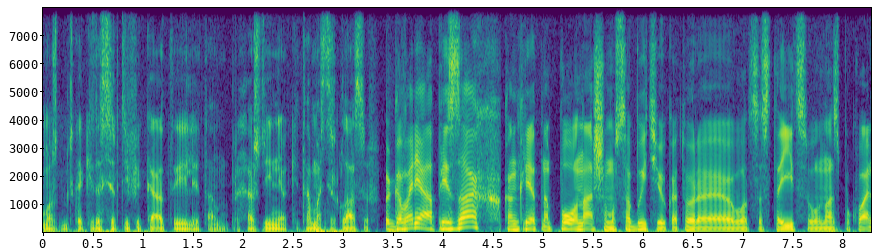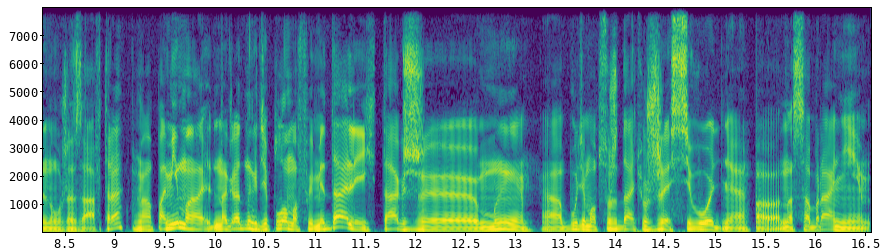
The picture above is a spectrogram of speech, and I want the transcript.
Может быть, какие-то сертификаты или там прохождение каких-то мастер-классов? Говоря о призах, конкретно по нашему событию, которое вот состоится у нас буквально уже завтра, а, помимо наградных дипломов и медалей, также мы а, будем обсуждать уже сегодня а, на собрании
